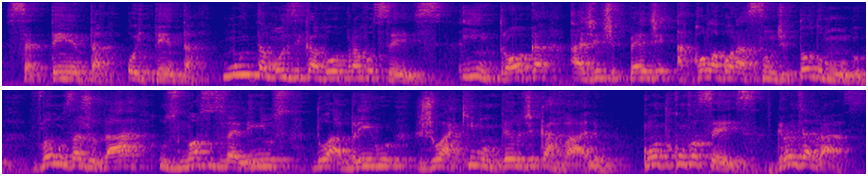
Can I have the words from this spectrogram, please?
70, 80, muita música boa para vocês. E em troca, a gente pede a colaboração de todo mundo. Vamos ajudar os nossos velhinhos do abrigo Joaquim Monteiro de Carvalho. Conto com vocês. Grande abraço.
